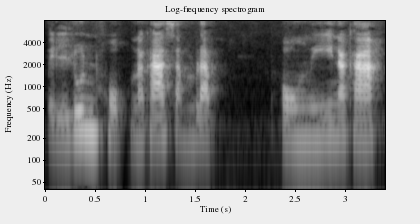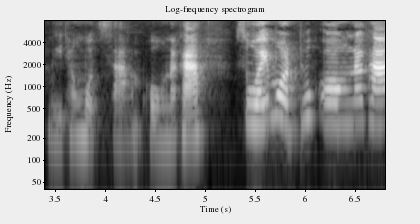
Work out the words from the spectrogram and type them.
เป็นรุ่น 6 นะคะสำหรับองค์นี้นะคะ มีทั้งหมด 3 องค์นะคะ สวยหมดทุกองค์นะคะ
